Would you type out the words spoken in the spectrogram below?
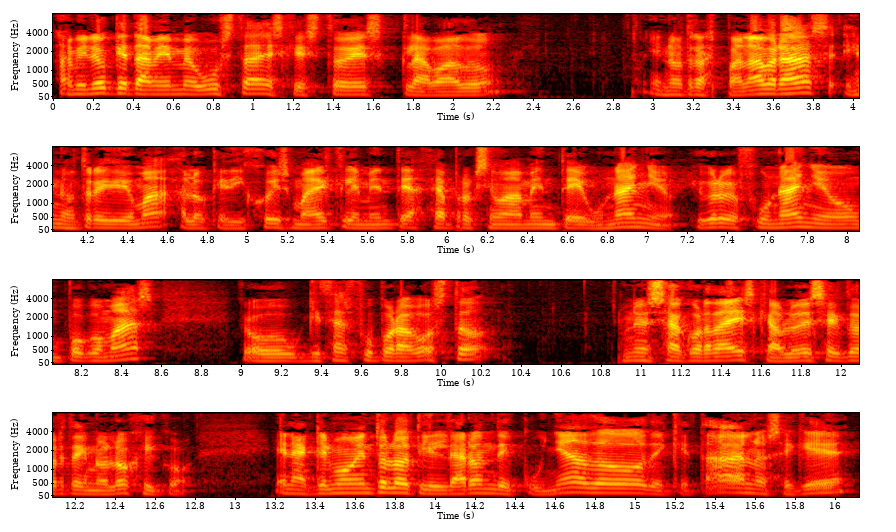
A mí lo que también me gusta es que esto es clavado, en otras palabras, en otro idioma, a lo que dijo Ismael Clemente hace aproximadamente un año. Yo creo que fue un año o un poco más, o quizás fue por agosto. No os acordáis que habló del sector tecnológico en aquel momento lo tildaron de cuñado, de qué tal, no sé qué.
